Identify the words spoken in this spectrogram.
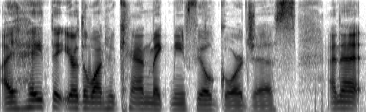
I hate that you're the one who can make me feel gorgeous. And that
